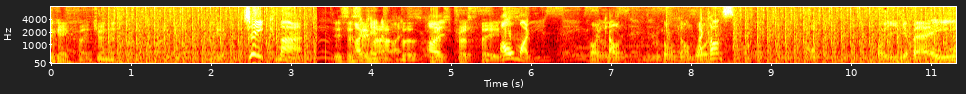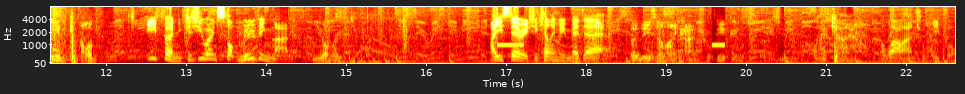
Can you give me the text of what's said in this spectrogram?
Okay, right, join this. Right, okay. Cheek man. It's the same Okay, never map, mind. but press, press space. Oh my! Come on, Callum. Come on, Callum, boy. I can't. S- Oh, you get better aim, Callum. Ethan, because you won't stop moving, man. You got raped. Are you serious? You're killing me mid-air. But these are like actual people. So. Okay. Oh wow, actual people.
